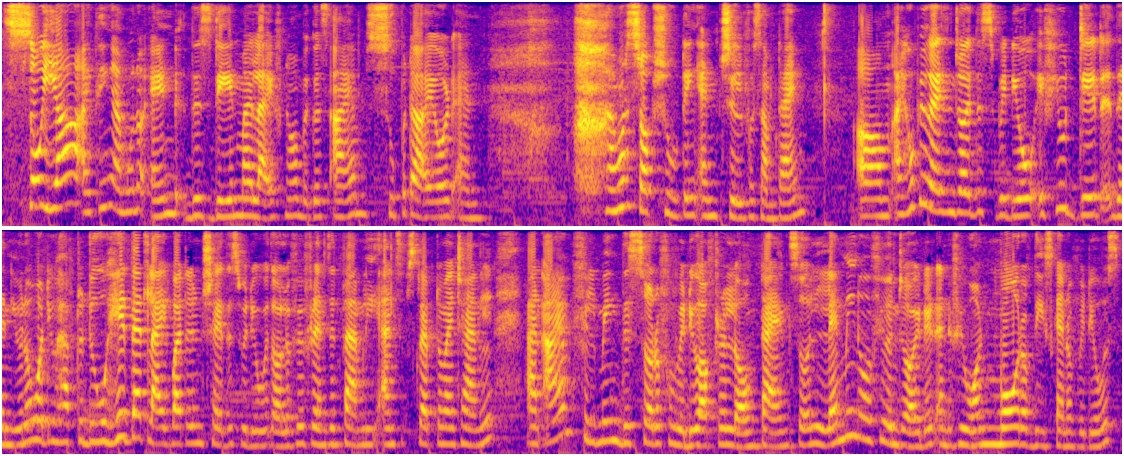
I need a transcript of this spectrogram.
So yeah I think I'm gonna end this day in my life now because I am super tired and I want to stop shooting and chill for some time um, I hope you guys enjoyed this video. If you did, then you know what you have to do. Hit that like button, share this video with all of your friends and family and subscribe to my channel. And I am filming this sort of a video after a long time. So let me know if you enjoyed it and if you want more of these kind of videos.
